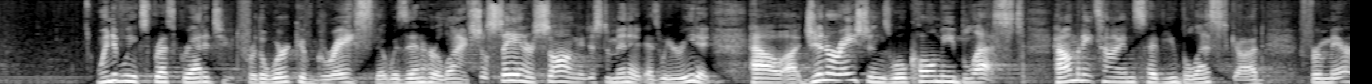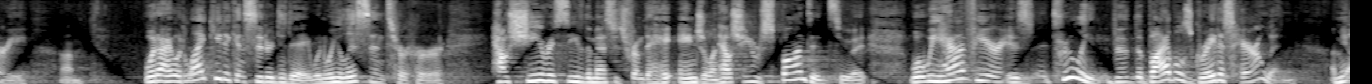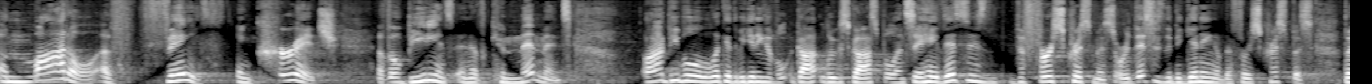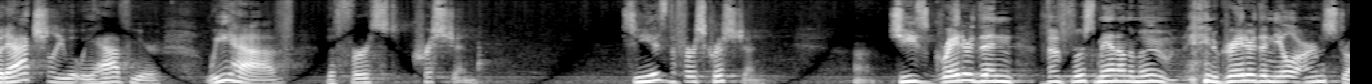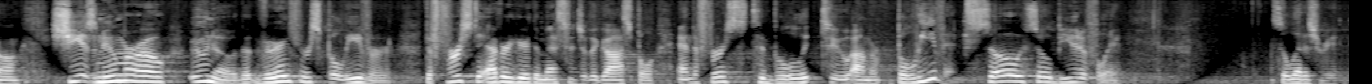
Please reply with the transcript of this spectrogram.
When have we expressed gratitude for the work of grace that was in her life? She'll say in her song in just a minute as we read it how uh, generations will call me blessed. How many times have you blessed God for Mary? Um, what I would like you to consider today when we listen to her, how she received the message from the angel and how she responded to it, what we have here is truly the, the Bible's greatest heroine. I mean, a model of faith and courage of obedience and of commitment. A lot of people will look at the beginning of Luke's gospel and say, hey, this is the first Christmas, or this is the beginning of the first Christmas. But actually, what we have here, we have the first Christian. She is the first Christian. Uh, she's greater than the first man on the moon, you know, greater than Neil Armstrong. She is numero uno, the very first believer the first to ever hear the message of the gospel, and the first to, to um, believe it so, so beautifully. So let us read.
